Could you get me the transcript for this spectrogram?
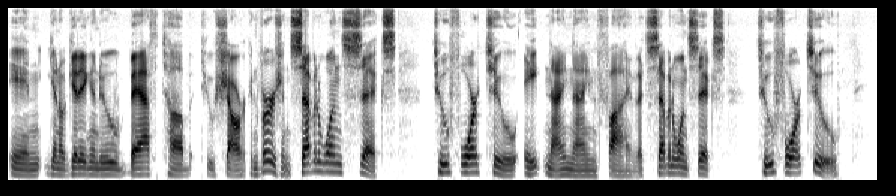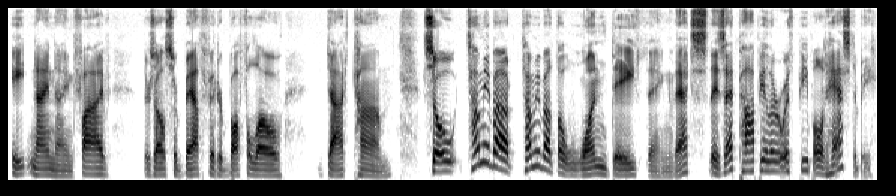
in you know getting a new bathtub to shower conversion 716 242 8995 that's 716 242 8995. There's also bathfitterbuffalo.com. So tell me about tell me about the one day thing. That's is that popular with people? It has to be.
